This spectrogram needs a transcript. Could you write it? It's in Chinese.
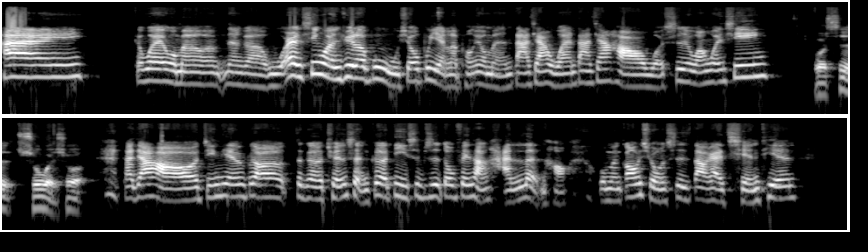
嗨，各位我们那个五二新闻俱乐部午休不演了，朋友们，大家午安，大家好，我是王文馨，我是苏伟硕，大家好。今天不知道这个全省各地是不是都非常寒冷哈？我们高雄是大概前天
